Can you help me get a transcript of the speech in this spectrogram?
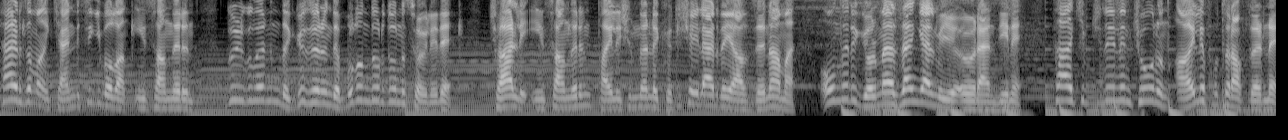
her zaman kendisi gibi olan insanların duygularını da göz önünde bulundurduğunu söyledi. Charlie insanların paylaşımlarına kötü şeyler de yazdığını ama onları görmezden gelmeyi öğrendiğini, takipçilerinin çoğunun aile fotoğraflarını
